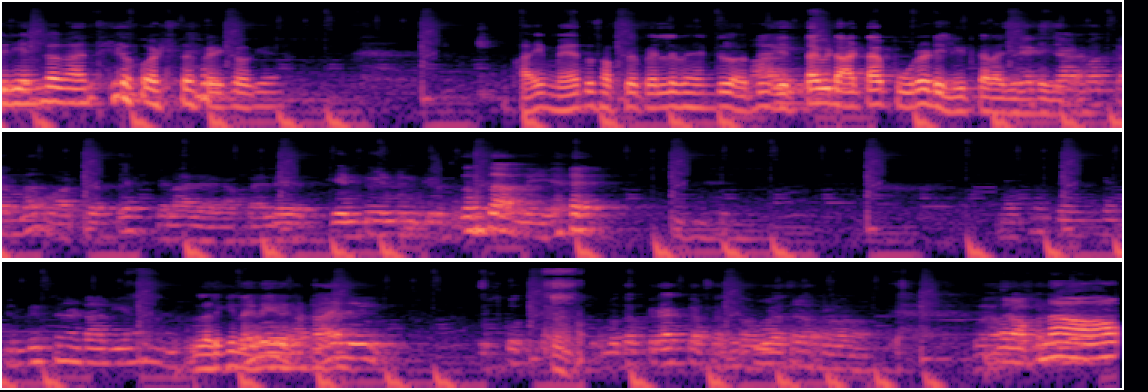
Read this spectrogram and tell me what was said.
प्रियंका गांधी का व्हाट्सएप हैक हो गया। भाई मैं तो सबसे पहले बहन जो अपने जितना भी डाटा है पूरा डिलीट करा ज़िंदगी मत करना व्हाट्सएप पे चला जाएगा। पहले एंड टू एंड एन्क्रिप्शन था नहीं है। लड़की नहीं नहीं नहीं हटाए नहीं। उसको मतलब क्रैक कर सकता हूँ हाँ। और अपना आम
